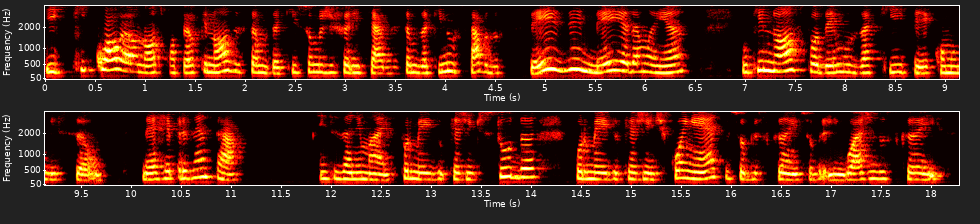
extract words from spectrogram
E que qual é o nosso papel? Que nós estamos aqui, somos diferenciados, estamos aqui no sábado, seis e meia da manhã. O que nós podemos aqui ter como missão? Né? Representar esses animais por meio do que a gente estuda, por meio do que a gente conhece sobre os cães, sobre a linguagem dos cães,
